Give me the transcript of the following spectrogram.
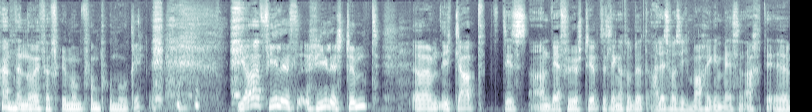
an der Neuverfilmung von Pumuckl. Ja, vieles, vieles stimmt. Ähm, ich glaube, das an wer früher stirbt, das länger tot wird, alles, was ich mache, gemessen. Ach, äh,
